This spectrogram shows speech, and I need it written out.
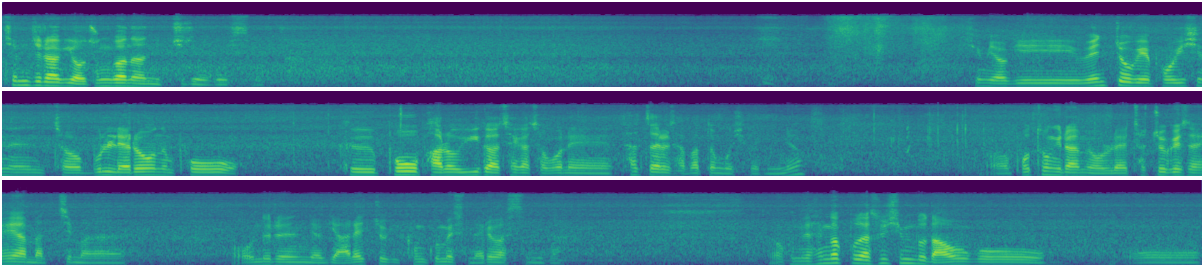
챔질하기 어중간한 입질이 오고 있습니다. 지금 여기 왼쪽에 보이시는 저 물 내려오는 보, 그 보 바로 위가 제가 저번에 사자를 잡았던 곳이거든요. 어, 보통이라면 원래 저쪽에서 해야 맞지만 오늘은 여기 아래쪽이 궁금해서 내려왔습니다. 어, 근데 생각보다 수심도 나오고 어,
